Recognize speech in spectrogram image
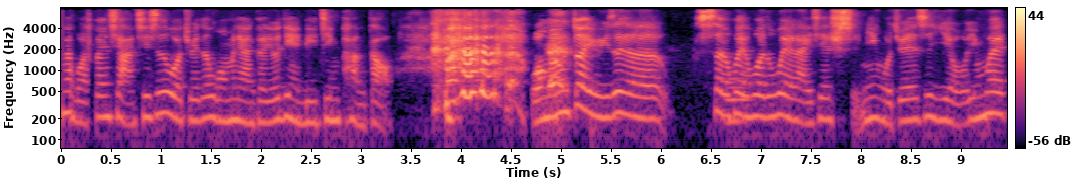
那我分享，其实我觉得我们两个有点离经叛道，我们对于这个。社会或者未来一些使命，我觉得是有，因为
